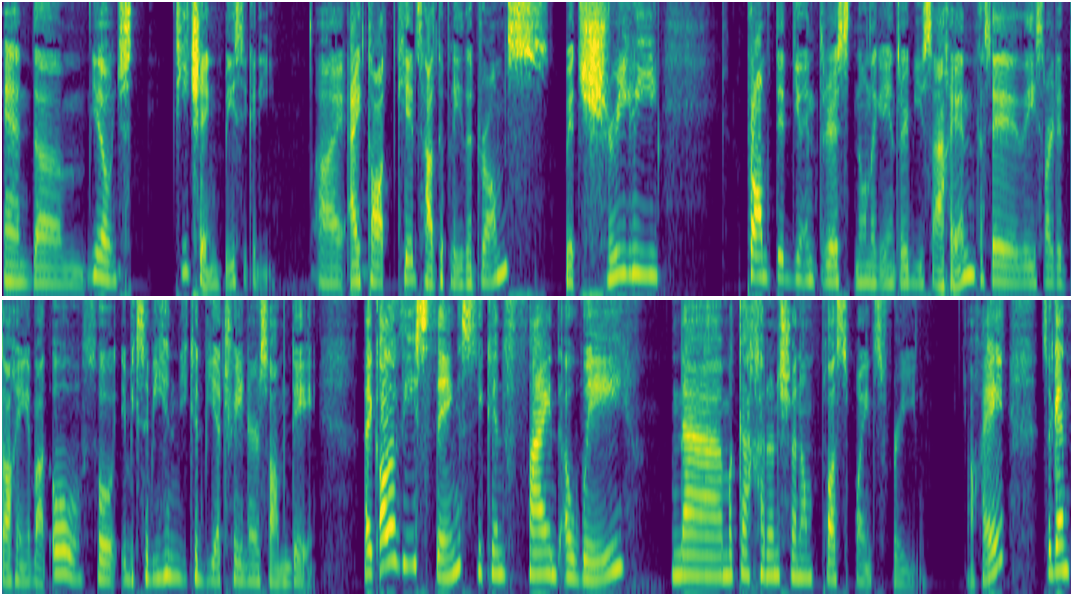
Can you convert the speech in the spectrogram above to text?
and um, you know, just teaching basically. I, I taught kids how to play the drums, which really prompted yung interest nung nag-interview sa akin kasi they started talking about, oh, so ibig sabihin you could be a trainer someday. Like all of these things, you can find a way na magkakaroon siya ng plus points for you. Okay? So again,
